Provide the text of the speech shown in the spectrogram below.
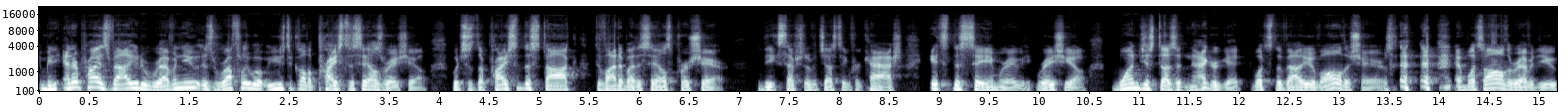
I mean, enterprise value to revenue is roughly what we used to call the price to sales ratio, which is the price of the stock divided by the sales per share, the exception of adjusting for cash. It's the same ra- ratio. One just does it in aggregate what's the value of all the shares and what's all the revenue,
